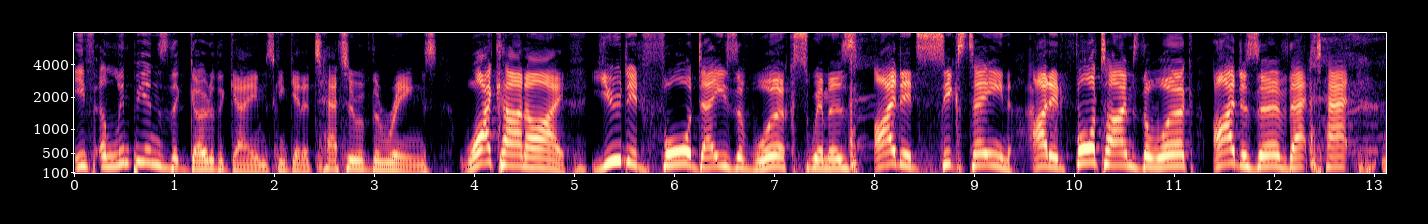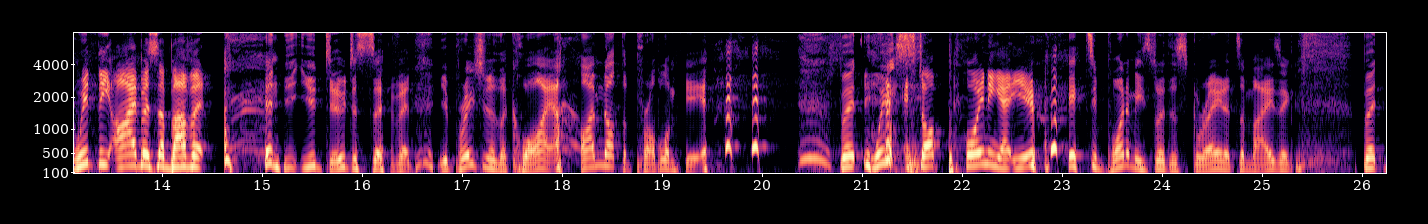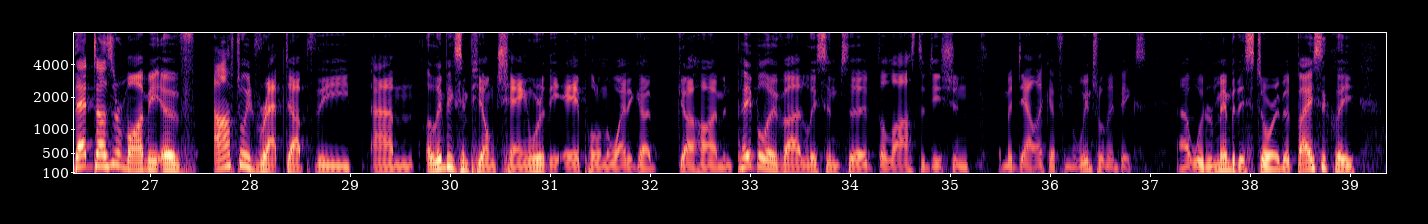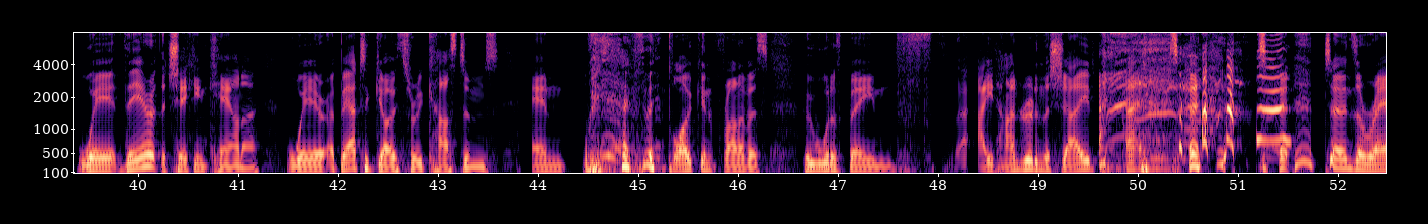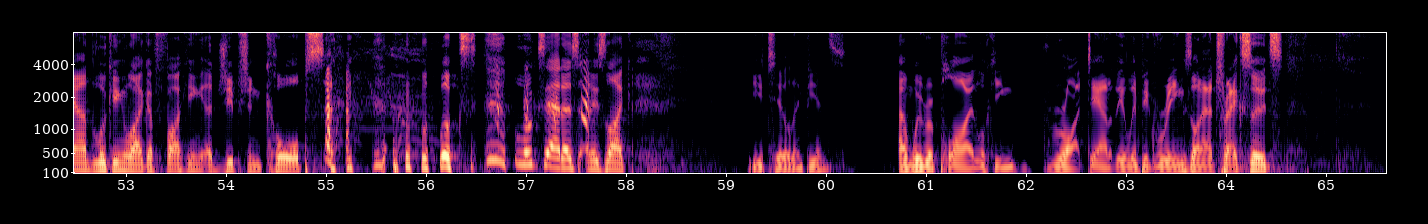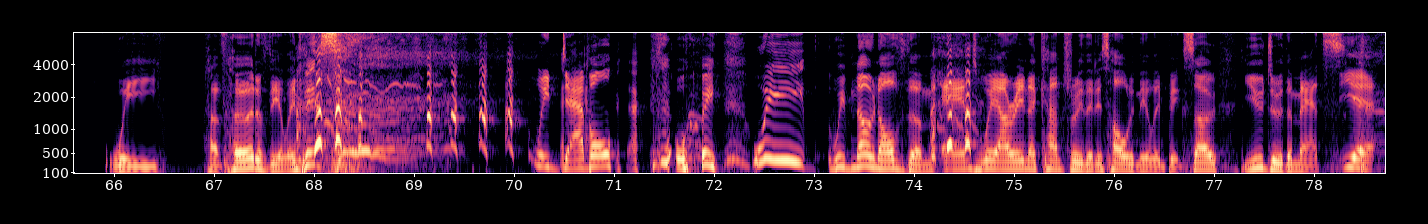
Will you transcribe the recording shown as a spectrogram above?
if Olympians that go to the games can get a tattoo of the rings, why can't I? You did four days of work, swimmers. I did 16. I did four times the work. I deserve that tat with the ibis above it. and you do deserve it. You're preaching to the choir. I'm not the problem here. but we Stop pointing at you. it's pointing at me through the screen. It's amazing. But that does remind me of after we'd wrapped up the um, Olympics in Pyeongchang, we're at the airport on the way to go go home. And people who've uh, listened to the last edition of Medallica from the Winter Olympics uh, would remember this story. But basically, we're there at the check-in counter. We're about to go through customs, and we have the bloke in front of us who would have been. 800 in the shade uh, turns around looking like a fucking Egyptian corpse. looks looks at us and is like, "You two Olympians?" And we reply, looking right down at the Olympic rings on our tracksuits. We have heard of the Olympics. We dabble. we we we've known of them, and we are in a country that is holding the Olympics. So you do the maths. Yeah.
